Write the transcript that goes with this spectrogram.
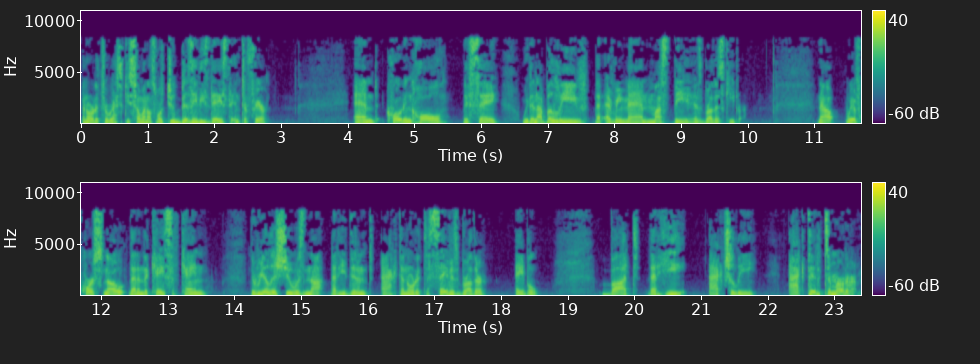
in order to rescue someone else. We're too busy these days to interfere. And quoting Hall, they say, we do not believe that every man must be his brother's keeper. Now, we of course know that in the case of Cain, the real issue was not that he didn't act in order to save his brother Abel, but that he actually acted to murder him.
